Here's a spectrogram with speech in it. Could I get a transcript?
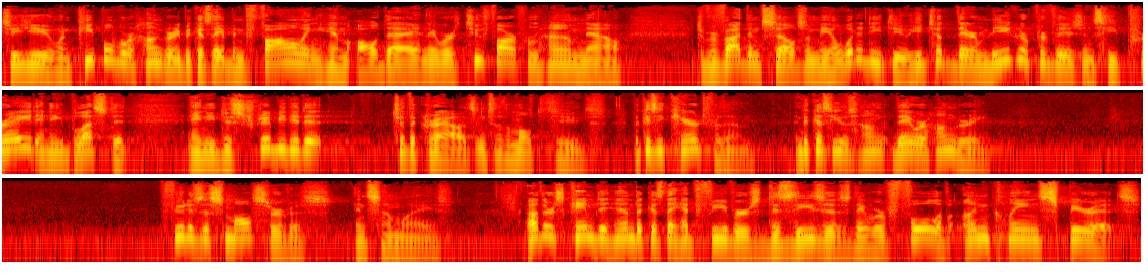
to you. When people were hungry because they'd been following him all day and they were too far from home now to provide themselves a meal, what did he do? He took their meager provisions, he prayed and he blessed it, and he distributed it to the crowds and to the multitudes because he cared for them and because he was hung- they were hungry. Food is a small service in some ways. Others came to him because they had fevers, diseases. They were full of unclean spirits.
